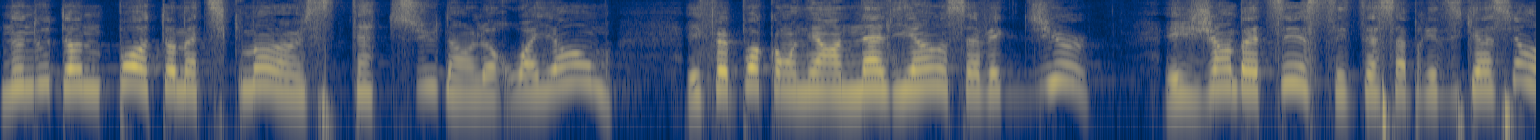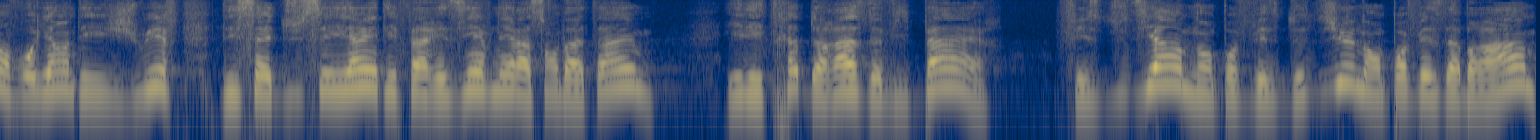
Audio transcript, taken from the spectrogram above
ne nous donne pas automatiquement un statut dans le royaume et ne fait pas qu'on est en alliance avec Dieu. Et Jean-Baptiste, c'était sa prédication en voyant des Juifs, des Sadducéens et des pharisiens venir à son baptême il les traite de race de vipères fils du diable, non pas fils de Dieu, non pas fils d'Abraham.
